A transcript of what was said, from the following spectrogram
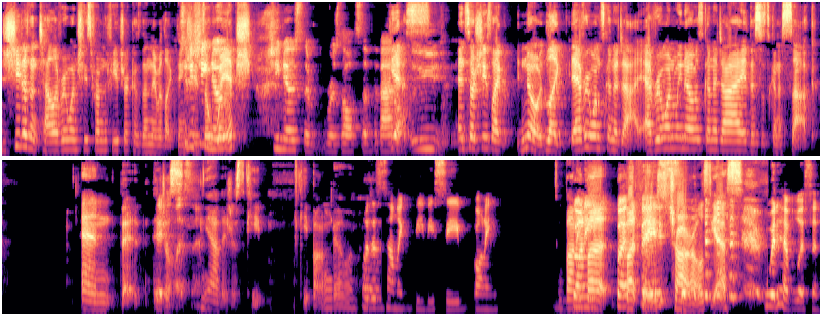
she doesn't tell everyone she's from the future because then they would like think So she's she a know- witch. She knows the results of the battle. Yes. Ugh. And so she's like, no, like everyone's gonna die. Everyone we know is gonna die. This is gonna suck. And they, they, They don't just, listen. Yeah, they just keep keep on going. Well, doesn't sound like BBC Bonnie Bunny, Bunny butt, butt butt face face. Charles. Yes. would have listened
